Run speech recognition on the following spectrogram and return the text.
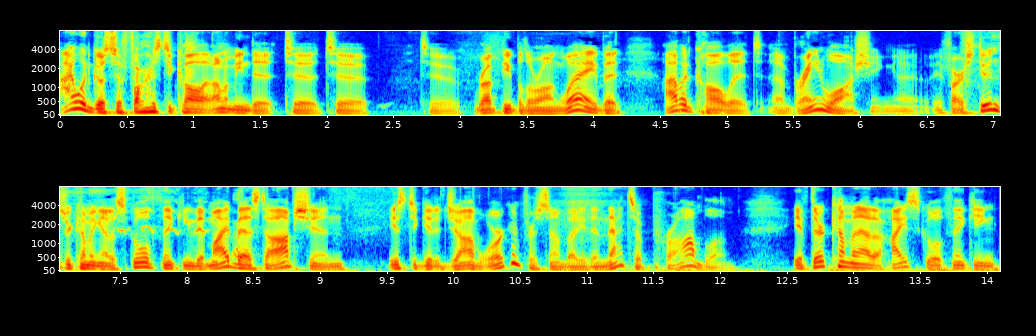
I would go so far as to call it. I don't mean to to to to rub people the wrong way, but I would call it uh, brainwashing. Uh, if our students are coming out of school thinking that my best option is to get a job working for somebody, then that's a problem. If they're coming out of high school thinking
